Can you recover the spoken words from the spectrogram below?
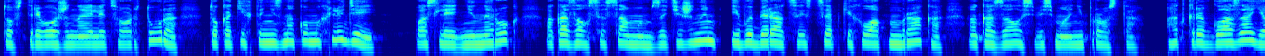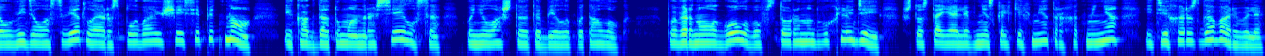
то встревоженное лицо Артура, то каких-то незнакомых людей. Последний нырок оказался самым затяжным, и выбираться из цепких лап мрака оказалось весьма непросто. Открыв глаза, я увидела светлое расплывающееся пятно, и когда туман рассеялся, поняла, что это белый потолок. Повернула голову в сторону двух людей, что стояли в нескольких метрах от меня и тихо разговаривали.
